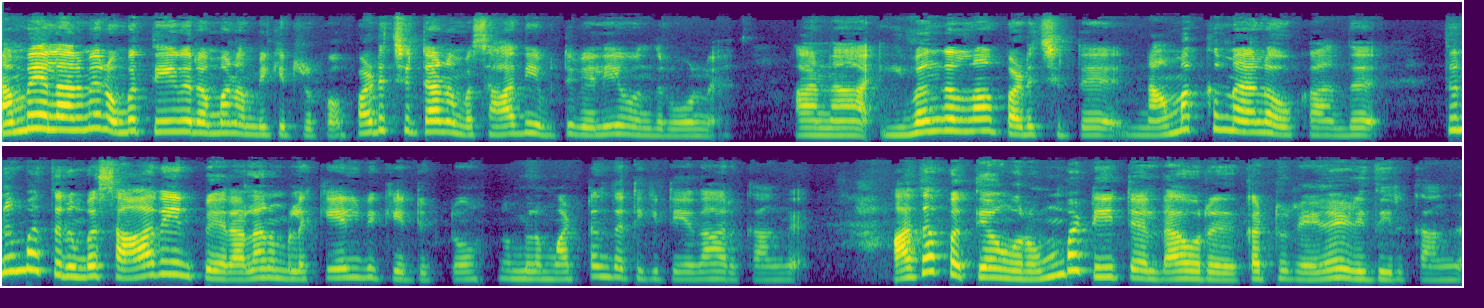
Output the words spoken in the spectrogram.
நம்ம எல்லாருமே ரொம்ப தீவிரமாக நம்பிக்கிட்டு இருக்கோம். படிச்சுட்டா நம்ம சாதியை விட்டு வெளியே வந்துடுவோன்னு ஆனால் இவங்கெல்லாம் படிச்சுட்டு நமக்கு மேலே உட்காந்து திரும்ப திரும்ப சாதியின் பேரால நம்மளை கேள்வி கேட்டுக்கிட்டோம். நம்மளை மட்டம் தட்டிக்கிட்டே தான் இருக்காங்க. அதை பற்றி அவங்க ரொம்ப டீட்டெயில்டாக ஒரு கட்டுரையில் எழுதியிருக்காங்க.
